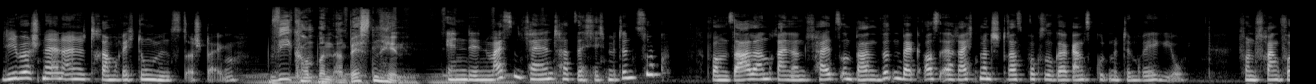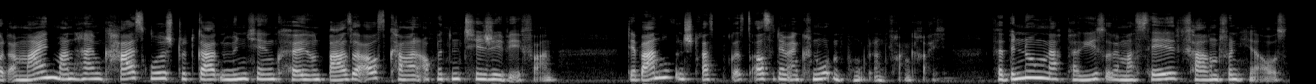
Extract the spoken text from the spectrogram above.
Lieber schnell in eine Tram Richtung Münster steigen. Wie kommt man am besten hin? In den meisten Fällen tatsächlich mit dem Zug. Vom Saarland, Rheinland-Pfalz und Baden-Württemberg aus erreicht man Straßburg sogar ganz gut mit dem Regio. Von Frankfurt am Main, Mannheim, Karlsruhe, Stuttgart, München, Köln und Basel aus kann man auch mit dem TGW fahren. Der Bahnhof in Straßburg ist außerdem ein Knotenpunkt in Frankreich. Verbindungen nach Paris oder Marseille fahren von hier aus.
